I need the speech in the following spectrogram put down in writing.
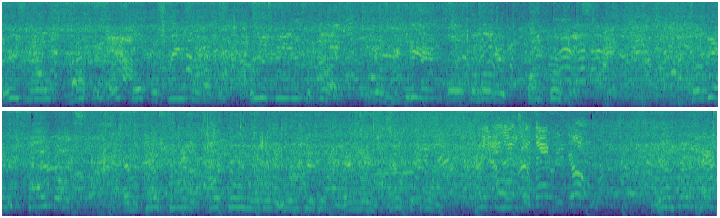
there's no nothing. No smoke, no screens, no nothing. We're just doing this for fun because we can blow up the motor on purpose. So again, it's five bucks, and the best time is out going over whoever gets it and wins half the point. Half the motor. battery go? You guys got cash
